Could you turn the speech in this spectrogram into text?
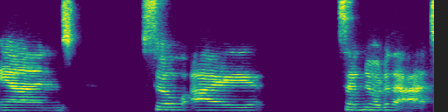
And so I said no to that.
